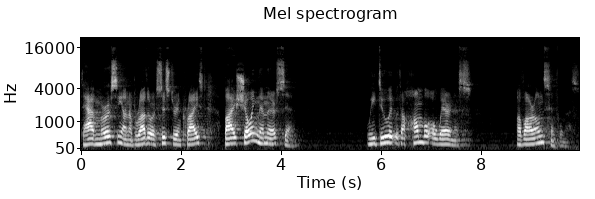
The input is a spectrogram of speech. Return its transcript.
to have mercy on a brother or sister in Christ by showing them their sin, we do it with a humble awareness of our own sinfulness.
